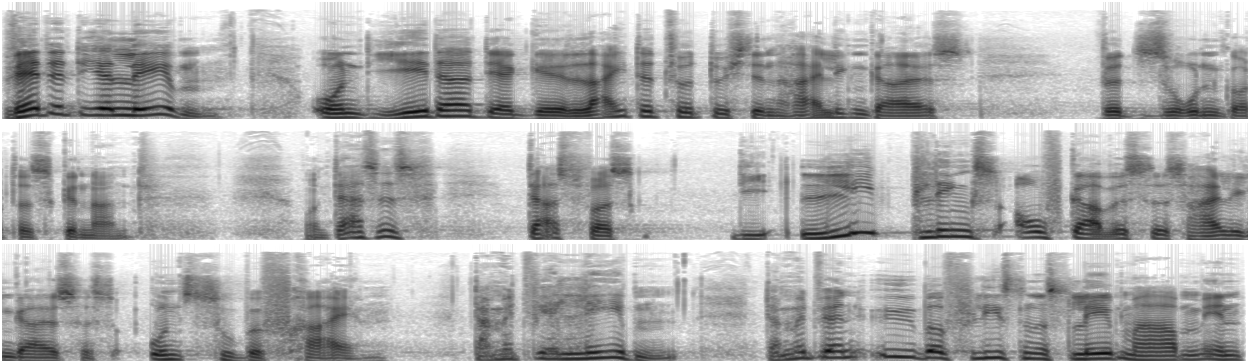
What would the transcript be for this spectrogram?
werdet ihr leben. Und jeder, der geleitet wird durch den Heiligen Geist, wird Sohn Gottes genannt. Und das ist das, was die Lieblingsaufgabe ist des Heiligen Geistes, uns zu befreien, damit wir leben, damit wir ein überfließendes Leben haben in,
